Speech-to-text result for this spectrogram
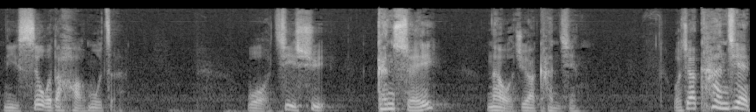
你是我的好牧者，我继续跟随，那我就要看见，我就要看见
